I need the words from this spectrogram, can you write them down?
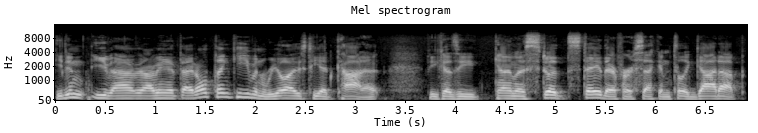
he didn't even, I mean, I don't think he even realized he had caught it because he kind of stood, stayed there for a second until he got up.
